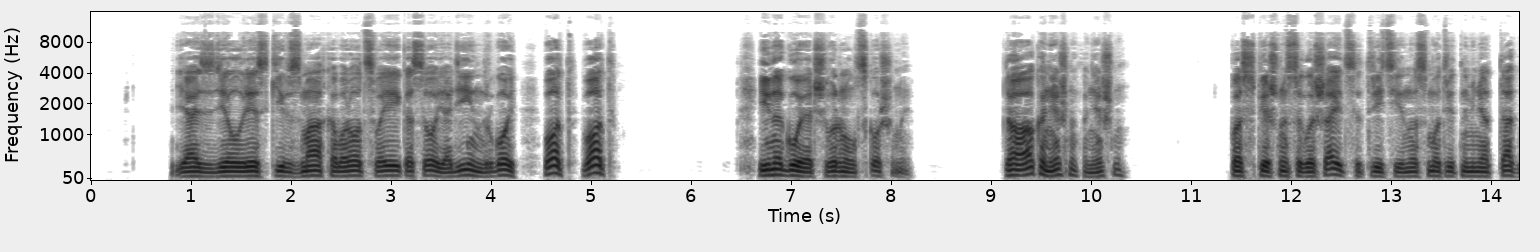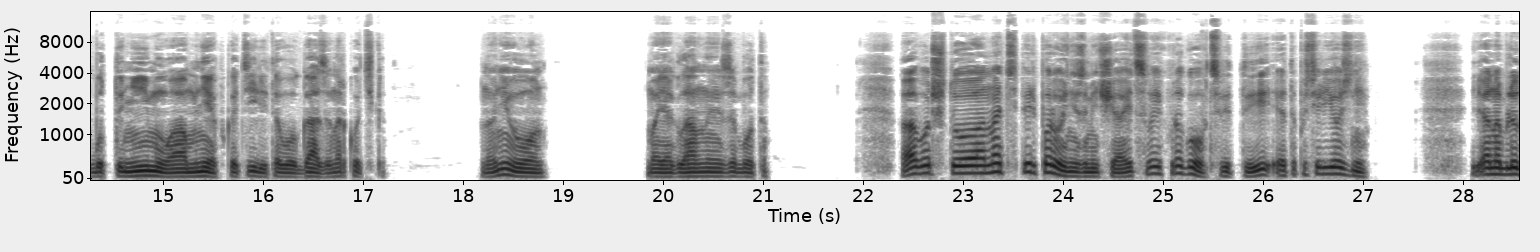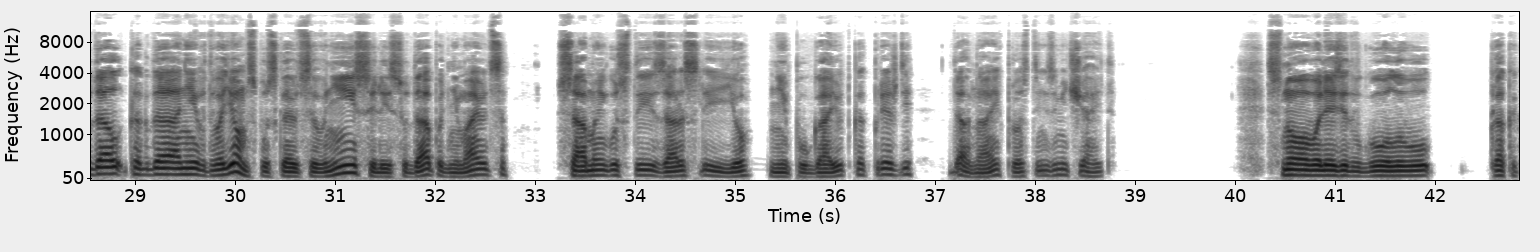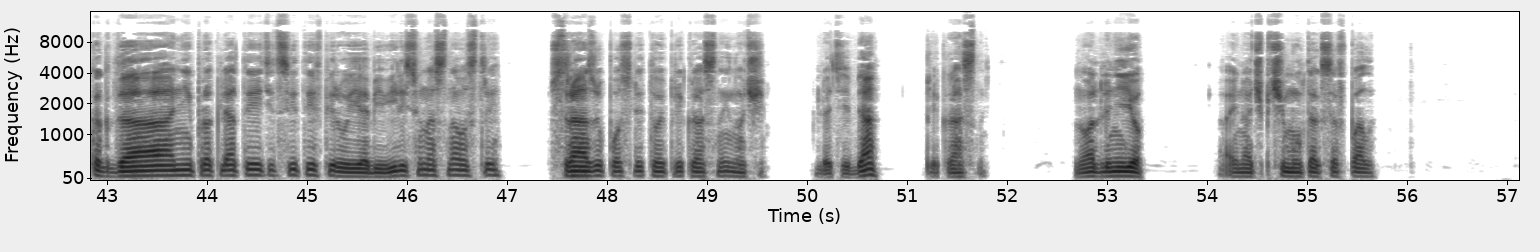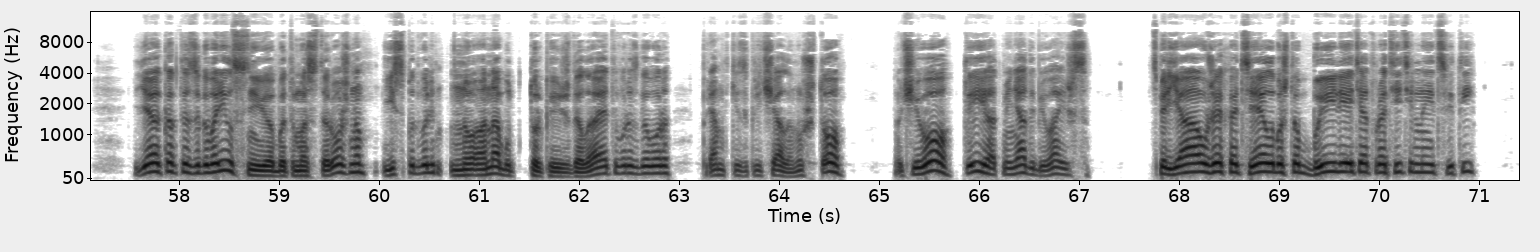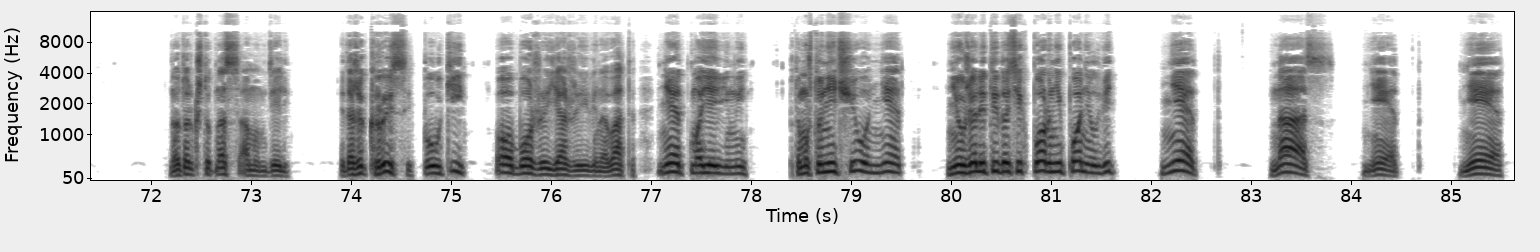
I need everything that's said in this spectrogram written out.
Я сделал резкий взмах, оборот своей косой, один, другой. Вот, вот. И ногой отшвырнул скошенный. Да, конечно, конечно. Поспешно соглашается третий, но смотрит на меня так, будто не ему, а мне вкатили того газа наркотика. Но не он. Моя главная забота. А вот что она теперь порой не замечает своих врагов, цветы — это посерьезней. Я наблюдал, когда они вдвоем спускаются вниз или сюда поднимаются. Самые густые заросли ее не пугают, как прежде, да она их просто не замечает. Снова лезет в голову, как и когда они, проклятые эти цветы, впервые объявились у нас на острове, сразу после той прекрасной ночи. Для тебя прекрасной. Ну а для нее? А иначе почему так совпало? Я как-то заговорил с нею об этом осторожно, исподволь, но она будто только и ждала этого разговора, прям-таки закричала. — Ну что? Ну чего ты от меня добиваешься? Теперь я уже хотела бы, чтобы были эти отвратительные цветы. Но только чтоб на самом деле. И даже крысы, пауки. О, Боже, я же и виновата. Нет моей вины, потому что ничего нет. Неужели ты до сих пор не понял? Ведь нет. Нас нет. Нет.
